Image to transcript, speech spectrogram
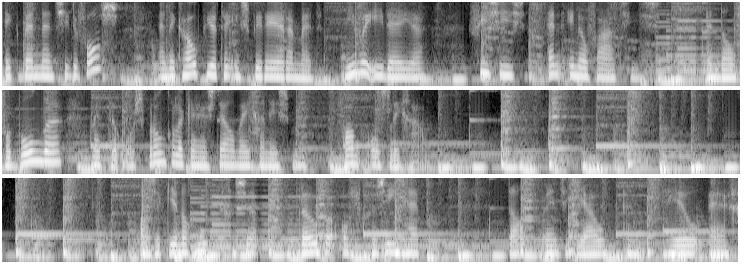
Ik ben Nancy de Vos en ik hoop je te inspireren met nieuwe ideeën, visies en innovaties. En dan verbonden met de oorspronkelijke herstelmechanismen van ons lichaam. Ik je nog niet gesproken of gezien heb, dan wens ik jou een heel erg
